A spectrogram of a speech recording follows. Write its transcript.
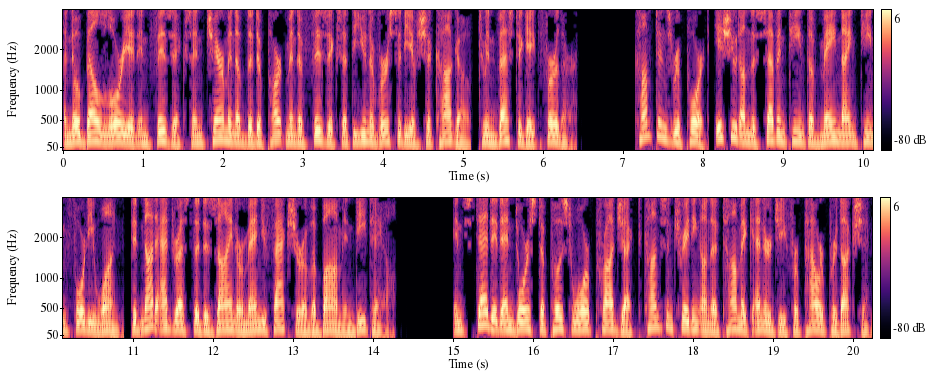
a Nobel laureate in physics and chairman of the Department of Physics at the University of Chicago, to investigate further. Compton's report, issued on 17 May 1941, did not address the design or manufacture of a bomb in detail. Instead it endorsed a post-war project concentrating on atomic energy for power production.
